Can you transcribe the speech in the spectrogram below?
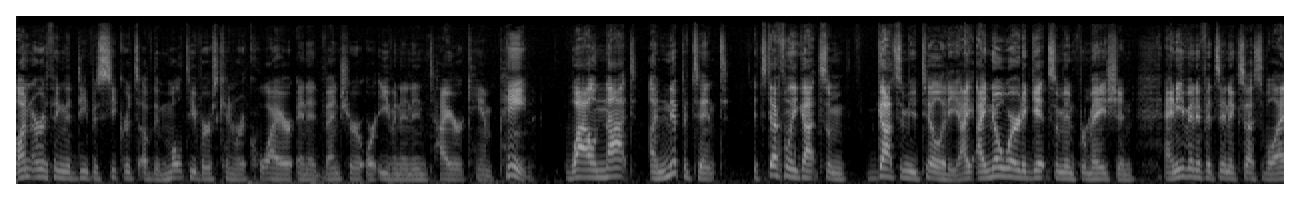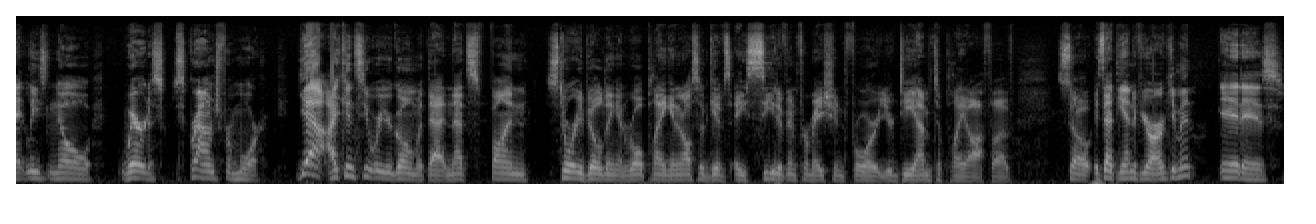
Unearthing the deepest secrets of the multiverse can require an adventure or even an entire campaign. While not omnipotent, it's definitely got some got some utility. I, I know where to get some information, and even if it's inaccessible, I at least know where to scrounge for more. Yeah, I can see where you're going with that, and that's fun story building and role playing, and it also gives a seed of information for your DM to play off of. So, is that the end of your argument? It is.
